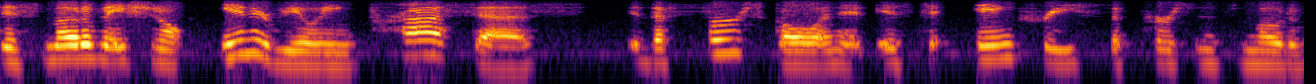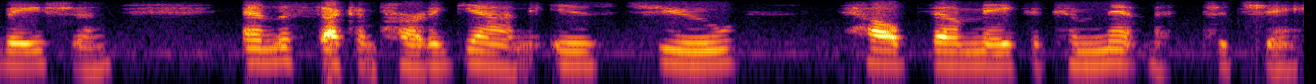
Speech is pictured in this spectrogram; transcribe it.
this motivational interviewing process, the first goal in it is to increase the person's motivation. And the second part, again, is to help them make a commitment to change.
